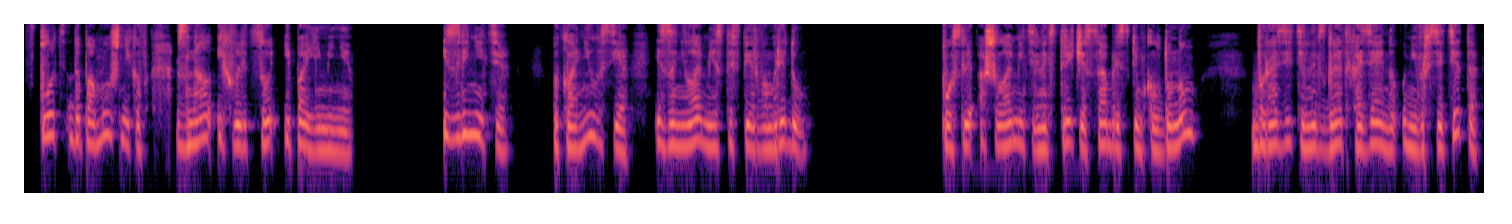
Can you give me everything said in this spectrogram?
вплоть до помощников, знал их в лицо и по имени. Извините, поклонилась я и заняла место в первом ряду. После ошеломительной встречи с абрисским колдуном выразительный взгляд хозяина университета,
